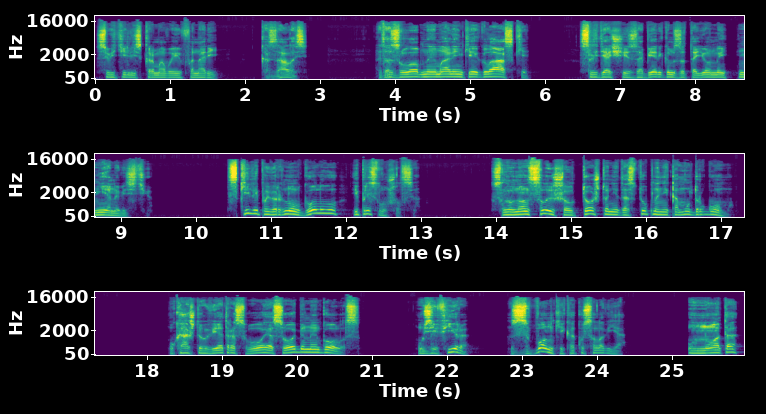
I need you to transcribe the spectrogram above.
светились кормовые фонари. Казалось, это злобные маленькие глазки, следящие за берегом затаенной ненавистью. Скилли повернул голову и прислушался. Словно он слышал то, что недоступно никому другому. У каждого ветра свой особенный голос. У зефира звонкий, как у соловья. У нота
